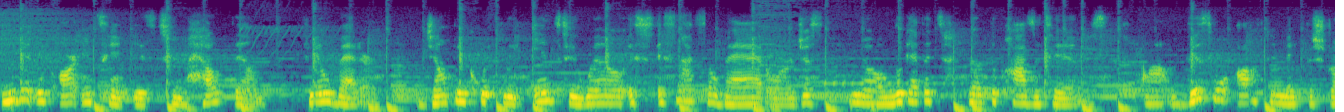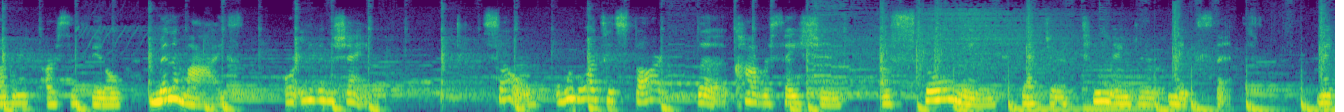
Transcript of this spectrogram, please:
Even if our intent is to help them feel better, jumping quickly into, well, it's it's not so bad, or just you know look at the t- the, the, positives. Um, this will often make the struggling person feel minimized or even ashamed. So we want to start the conversation assuming that your teenager makes sense. Make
